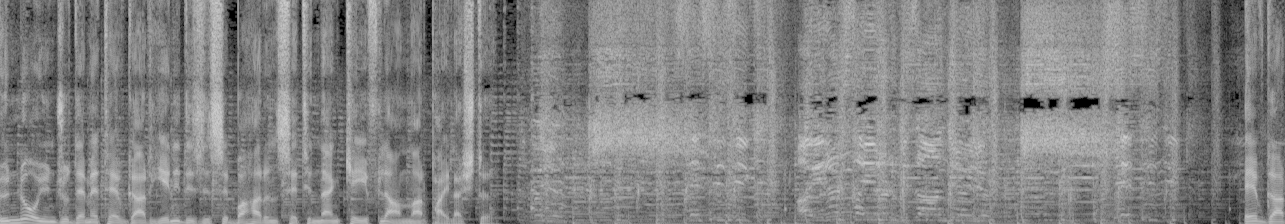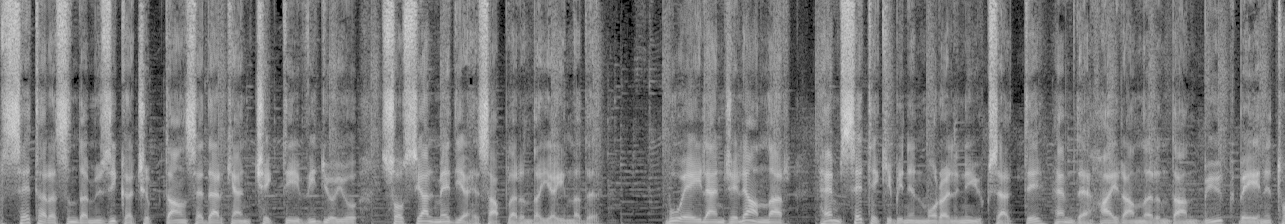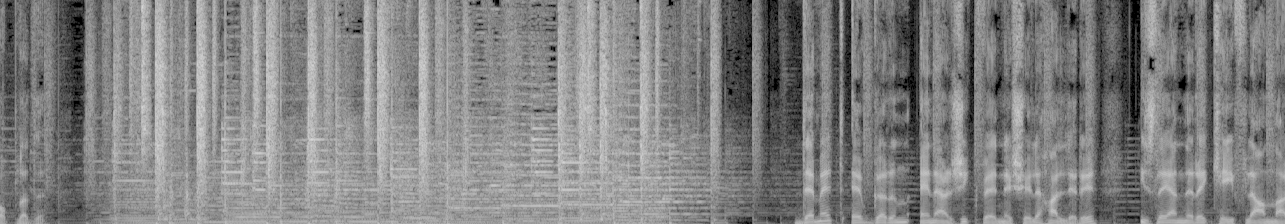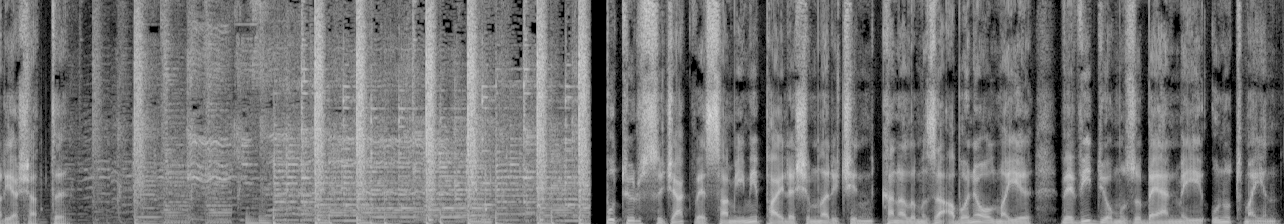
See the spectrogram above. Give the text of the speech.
Ünlü oyuncu Demet Evgar yeni dizisi Bahar'ın setinden keyifli anlar paylaştı. Evgar set arasında müzik açıp dans ederken çektiği videoyu sosyal medya hesaplarında yayınladı. Bu eğlenceli anlar hem set ekibinin moralini yükseltti hem de hayranlarından büyük beğeni topladı. Demet Evgar'ın enerjik ve neşeli halleri izleyenlere keyifli anlar yaşattı. Bu tür sıcak ve samimi paylaşımlar için kanalımıza abone olmayı ve videomuzu beğenmeyi unutmayın.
